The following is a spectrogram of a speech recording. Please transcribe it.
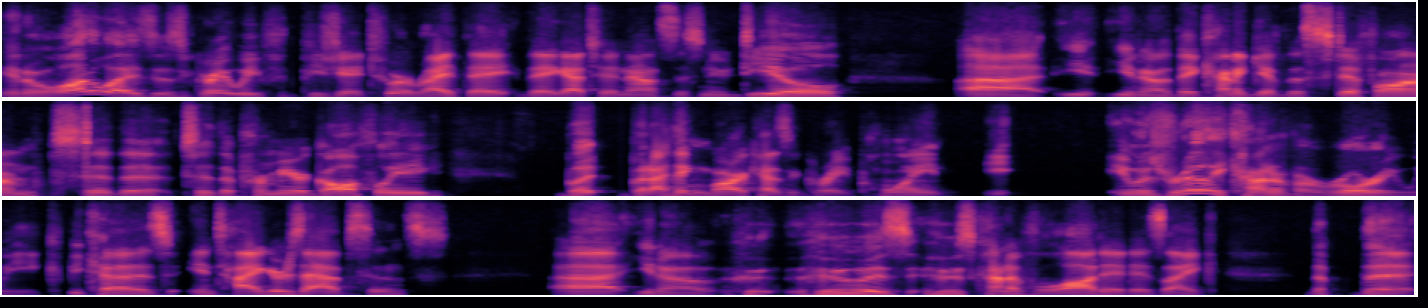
in a lot of ways, it was a great week for the PGA Tour, right? They they got to announce this new deal. Uh, you, you know, they kind of give the stiff arm to the to the Premier Golf League, but but I think Mark has a great point. It, it was really kind of a Rory week because in Tiger's absence, uh, you know, who who is who's kind of lauded as like the the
